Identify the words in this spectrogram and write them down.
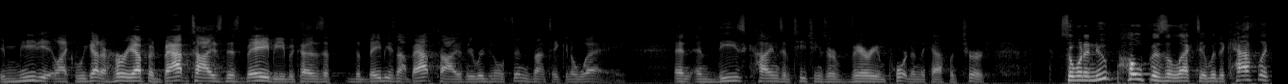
immediate, like, we got to hurry up and baptize this baby because if the baby's not baptized, the original sin's not taken away. And, and these kinds of teachings are very important in the Catholic Church. So when a new pope is elected, when the Catholic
